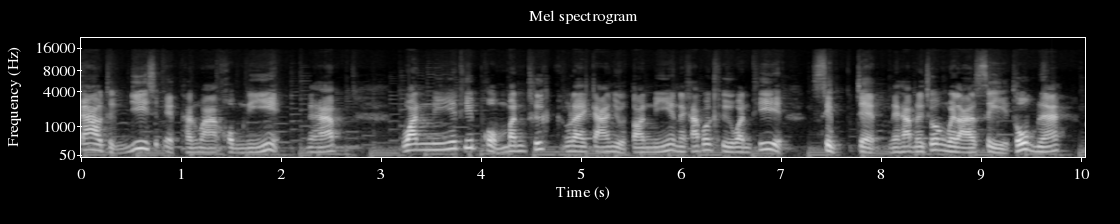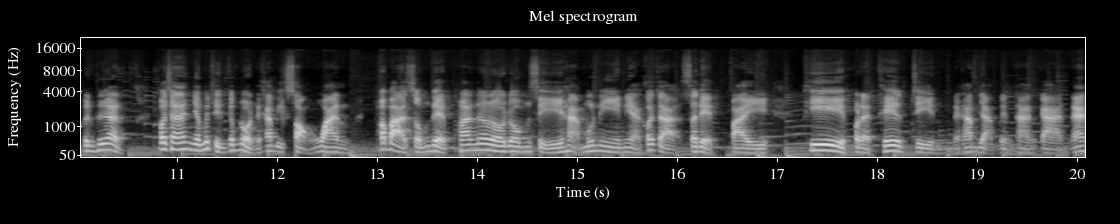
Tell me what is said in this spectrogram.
19ถึง21 ธันวาคมนี้นะครับ วันนี้ที่ผมบันทึกรายการอยู่ตอนนี้นะครับก็คือวันที่ 17 นะครับในช่วงเวลา 4 ทุ่มนะเพื่อนๆ เพราะฉะนั้นยังไม่ถึงกำหนดนะครับอีก 2 วัน พระบาทสมเด็จพระนโรดมศรีหมุนีเนี่ยก็จะเสด็จไปที่ประเทศจีนนะครับอย่างเป็นทางการนะ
